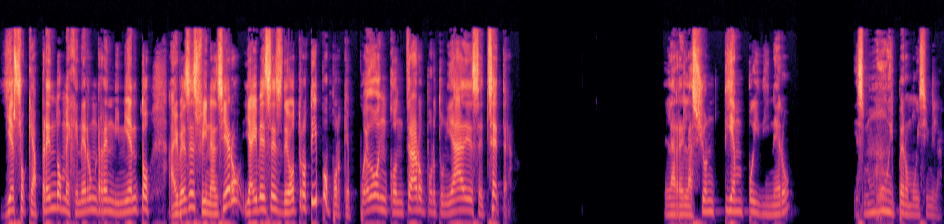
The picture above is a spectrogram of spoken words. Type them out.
Y eso que aprendo me genera un rendimiento, hay veces financiero y hay veces de otro tipo, porque puedo encontrar oportunidades, etc. La relación tiempo y dinero es muy, pero muy similar.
